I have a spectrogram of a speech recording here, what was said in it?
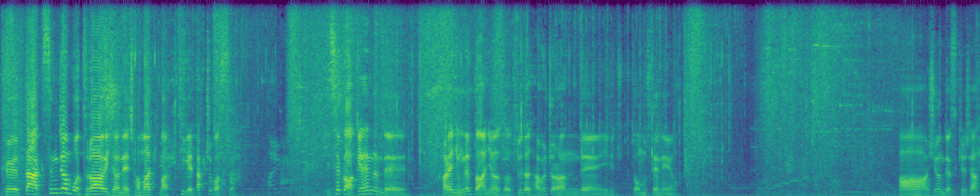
그 딱 승전보 들어가기 전에 점화 막 튀게 딱 죽었어. 있을 것 같긴 했는데 가렌 6렙도 아니어서 둘 다 잡을 줄 알았는데 이게 좀 너무 세네요. 아 아쉬운데 skill shot?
